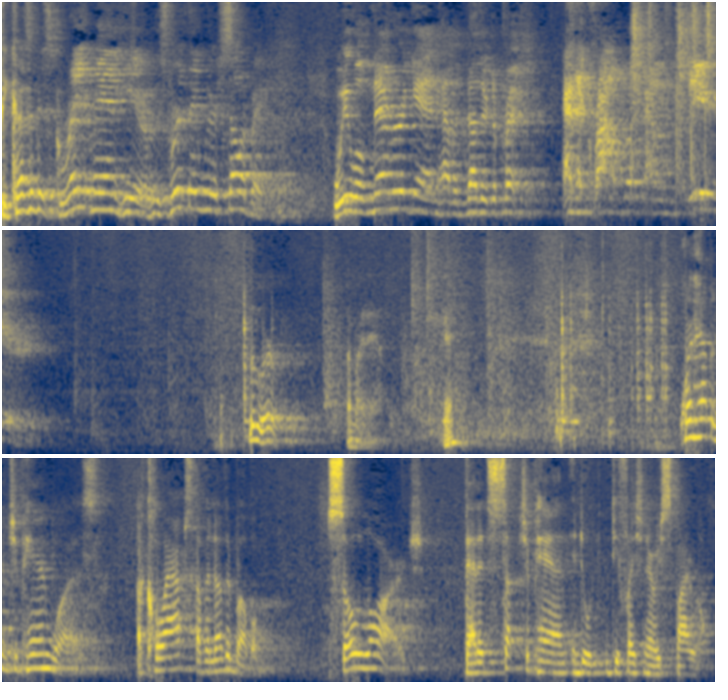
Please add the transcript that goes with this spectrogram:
Because of this great man here, whose birthday we are celebrating, we will never again have another depression. And the crowd broke down and cheered. A little early, I might add. Okay? What happened in Japan was a collapse of another bubble so large that it sucked Japan into a deflationary spiral.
